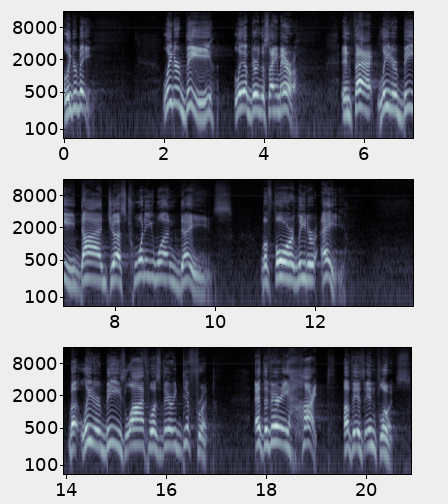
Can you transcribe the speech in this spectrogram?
Leader B. Leader B lived during the same era. In fact, leader B died just 21 days before leader A. But leader B's life was very different. At the very height of his influence,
